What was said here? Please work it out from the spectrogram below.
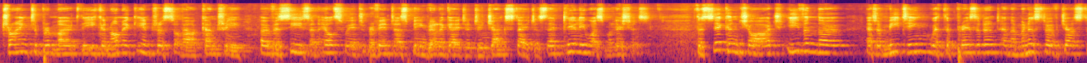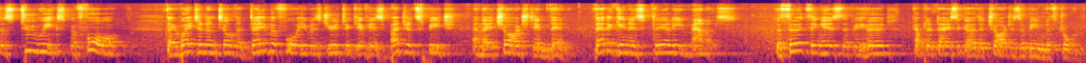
trying to promote the economic interests of our country overseas and elsewhere to prevent us being relegated to junk status. That clearly was malicious. The second charge, even though at a meeting with the President and the Minister of Justice two weeks before, they waited until the day before he was due to give his budget speech and they charged him then. That again is clearly malice. The third thing is that we heard a couple of days ago the charges have been withdrawn.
